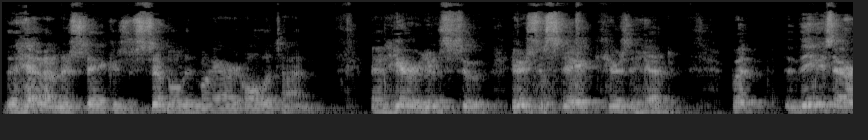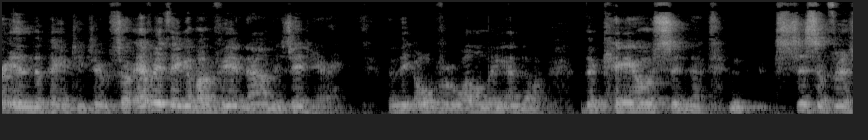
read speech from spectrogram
the head on the stake is a symbol in my art all the time. And here it is too. Here's the stake, here's the head. But these are in the painting too. So everything about Vietnam is in here. And the overwhelming and the, the chaos and the Sisyphus,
